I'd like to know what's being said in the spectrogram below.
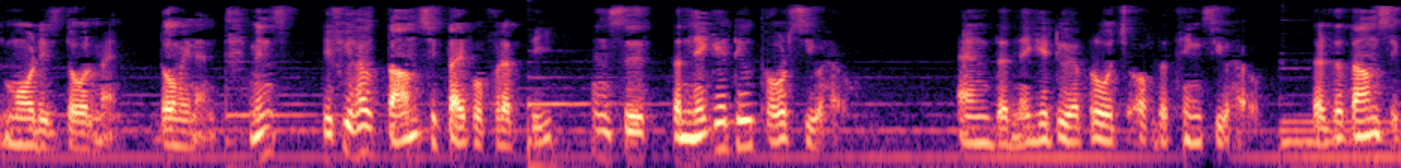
mode is dormant, dominant. Means if you have tamasic type of vritti, means uh, the negative thoughts you have and the negative approach of the things you have. That's the tamasic.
